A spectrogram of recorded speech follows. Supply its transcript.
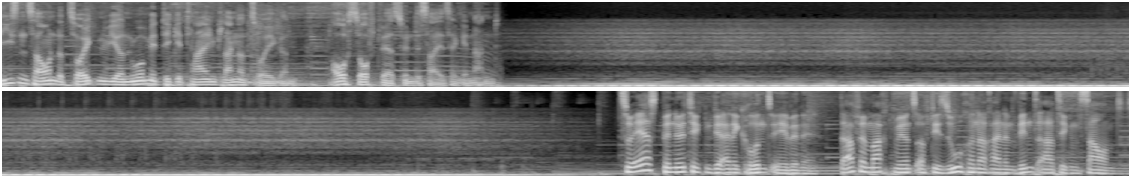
Diesen Sound erzeugen wir nur mit digitalen Klangerzeugern, auch Software-Synthesizer genannt. Zuerst benötigten wir eine Grundebene. Dafür machten wir uns auf die Suche nach einem windartigen Sound.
